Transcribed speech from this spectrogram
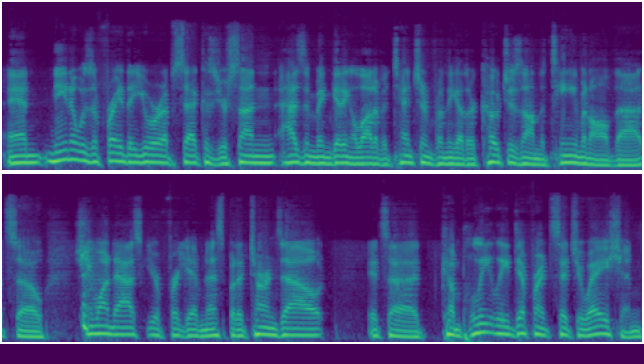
And Nina was afraid that you were upset because your son hasn't been getting a lot of attention from the other coaches on the team and all of that. So she wanted to ask your forgiveness, but it turns out it's a completely different situation.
